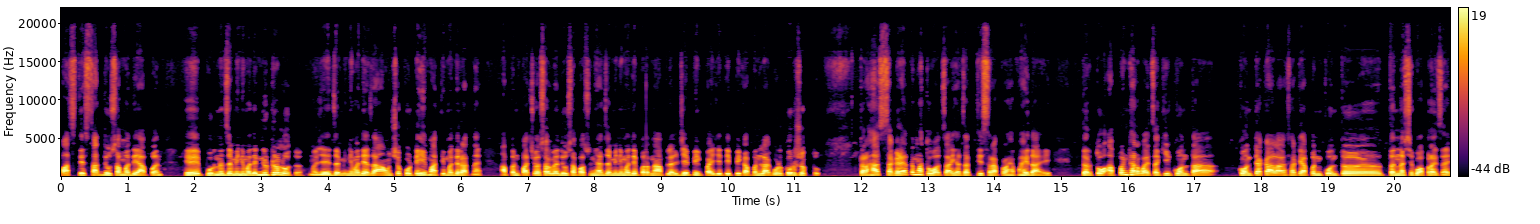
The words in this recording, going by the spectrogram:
पाच ते सात दिवसामध्ये आपण हे पूर्ण जमिनीमध्ये न्यूट्रल होतं. म्हणजे जमिनीमध्ये याचा अंश कुठेही मातीमध्ये राहत नाही. आपण पाचव्या सहाव्या दिवसापासून ह्या जमिनीमध्ये परत आपल्याला जे पीक पाहिजे ते पीक आपण लागवड करू शकतो. तर हा सगळ्यात महत्त्वाचा ह्याचा तिसरा प्र- फायदा आहे. तर तो आपण ठरवायचा की कोणता कोणत्या काळासाठी आपण कोणतं तणनाशक वापरायचं आहे?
